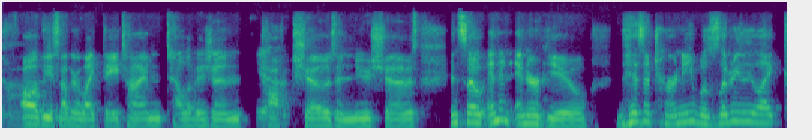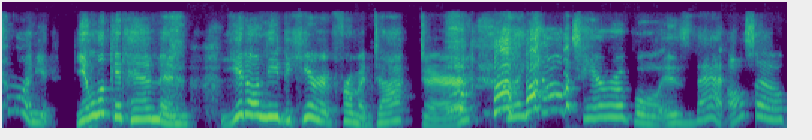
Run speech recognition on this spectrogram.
oh, all these other like daytime television yeah. talk shows and news shows. And so in an interview, his attorney was literally like, come on, you, you look at him and you don't need to hear it from a doctor. like, how terrible is that? Also,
